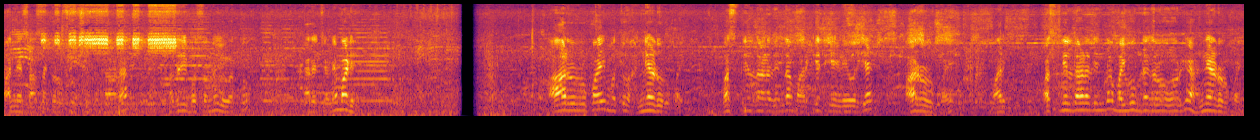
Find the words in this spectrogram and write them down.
ಮಾನ್ಯ ಶಾಸಕರು ಸೂಚಿಸಿದ ಕಾರಣ ಸದರಿ ಬಸ್ಸನ್ನು ಇವತ್ತು ಕಾರ್ಯಾಚರಣೆ ಮಾಡಿದೆ ಆರು ರೂಪಾಯಿ ಮತ್ತು ಹನ್ನೆರಡು ರೂಪಾಯಿ. ಬಸ್ ನಿಲ್ದಾಣದಿಂದ ಮಾರ್ಕೆಟ್ಗೆ ಇಳಿಯೋರಿಗೆ ಆರು ರೂಪಾಯಿ. ಮಾರ್ಕ್ ಬಸ್ ನಿಲ್ದಾಣದಿಂದ ಮೈಬೂಬ್ ನಗರ ಹೋಗೋರಿಗೆ ಹನ್ನೆರಡು ರೂಪಾಯಿ.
